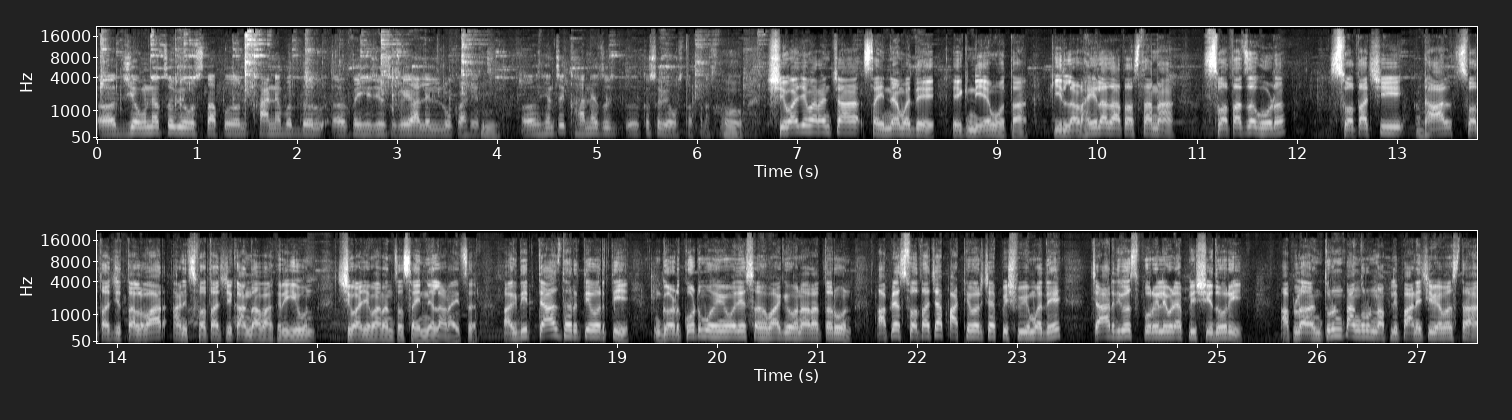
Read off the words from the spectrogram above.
अ, जेवणाचं व्यवस्थापन खाण्याबद्दल अ, ते हे जे सगळे आलेले लोक आहेत अ, ह्यांचं खाण्याचं अ, कसं व्यवस्थापन असणार? हो. शिवाजी महाराजांच्या सैन्यामध्ये एक नियम होता की लढाईला जात असताना स्वतःचं घोडं स्वतःची ढाल स्वतःची तलवार आणि स्वतःची कांदा भाकरी घेऊन शिवाजी महाराजांचं सैन्य लढायचं. अगदी त्याच धर्तीवरती गडकोट मोहिमेमध्ये सहभागी होणारा तरुण आपल्या स्वतःच्या पाठीवरच्या पिशवीमध्ये चार दिवस पुरेल एवढी आपली शिदोरी आपलं अंतरुण पांघरून आपली पाण्याची व्यवस्था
